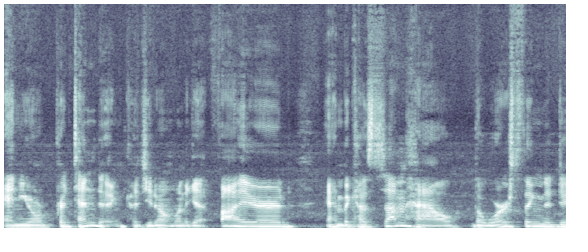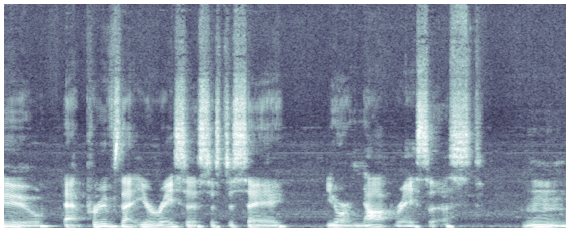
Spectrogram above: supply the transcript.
and you're pretending because you don't want to get fired. And because somehow the worst thing to do that proves that you're racist is to say you're not racist. Hmm.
